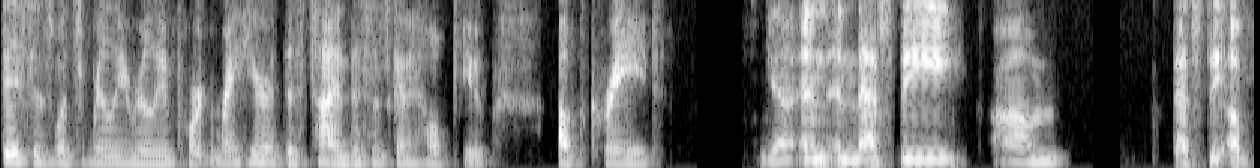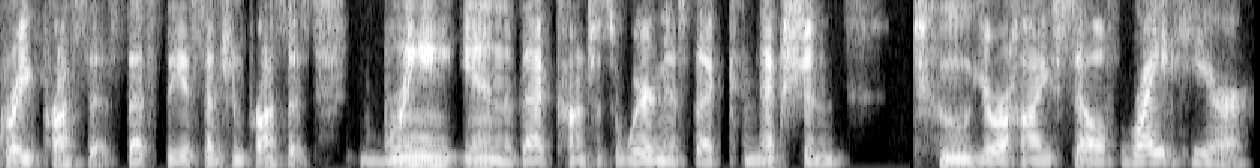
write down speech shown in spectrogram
this is what's really really important right here at this time this is going to help you upgrade Yeah, and and that's the um, that's the upgrade process. That's the ascension process. Bringing in that conscious awareness, that connection to your high self, right here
